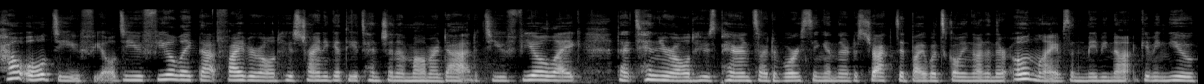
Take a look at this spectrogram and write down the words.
how old do you feel? Do you feel like that five year old who's trying to get the attention of mom or dad? Do you feel like that 10 year old whose parents are divorcing and they're distracted by what's going on in their own lives and maybe not giving you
